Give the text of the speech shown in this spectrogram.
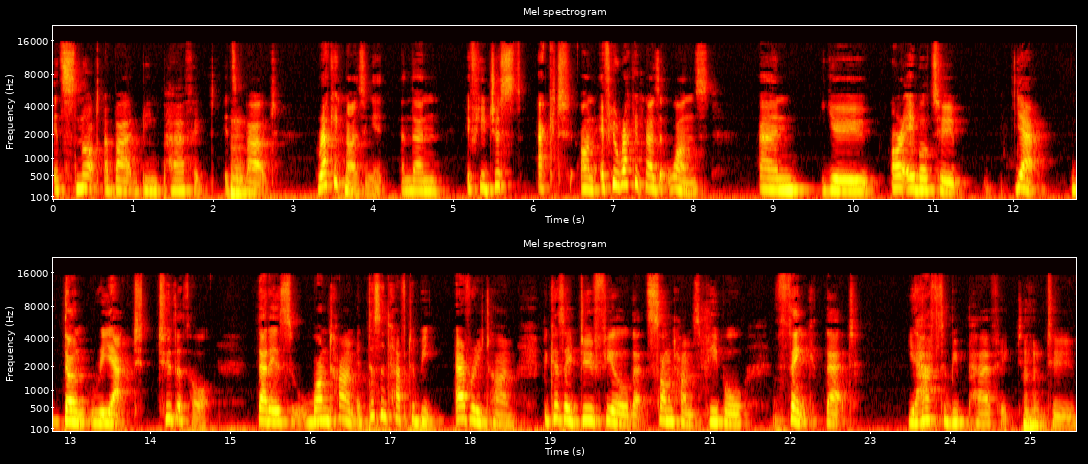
it's not about being perfect. It's mm-hmm. about recognizing it. And then if you just act on if you recognize it once and you are able to yeah, don't react to the thought. That is one time. It doesn't have to be every time because I do feel that sometimes people think that you have to be perfect mm-hmm. to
